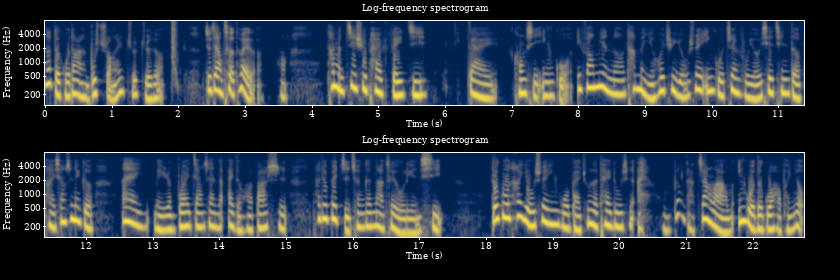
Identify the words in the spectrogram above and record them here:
那德国当然很不爽，因为就觉得就这样撤退了，哈，他们继续派飞机在。空袭英国，一方面呢，他们也会去游说英国政府，有一些亲德派，像是那个爱美人不爱江山的爱德华八世，他就被指称跟纳粹有联系。德国他游说英国摆出的态度是：哎呀，我们不用打仗啦，我们英国德国好朋友，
